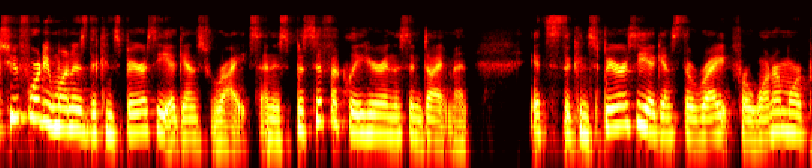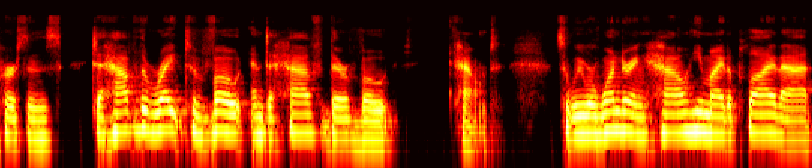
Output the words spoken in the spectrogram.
241 is the conspiracy against rights. And specifically here in this indictment, it's the conspiracy against the right for one or more persons to have the right to vote and to have their vote count. So we were wondering how he might apply that.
